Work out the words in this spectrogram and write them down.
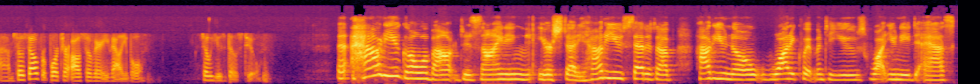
Um, so self-reports are also very valuable. So we use those too. Uh, how do you go about designing your study? How do you set it up? How do you know what equipment to use, what you need to ask?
